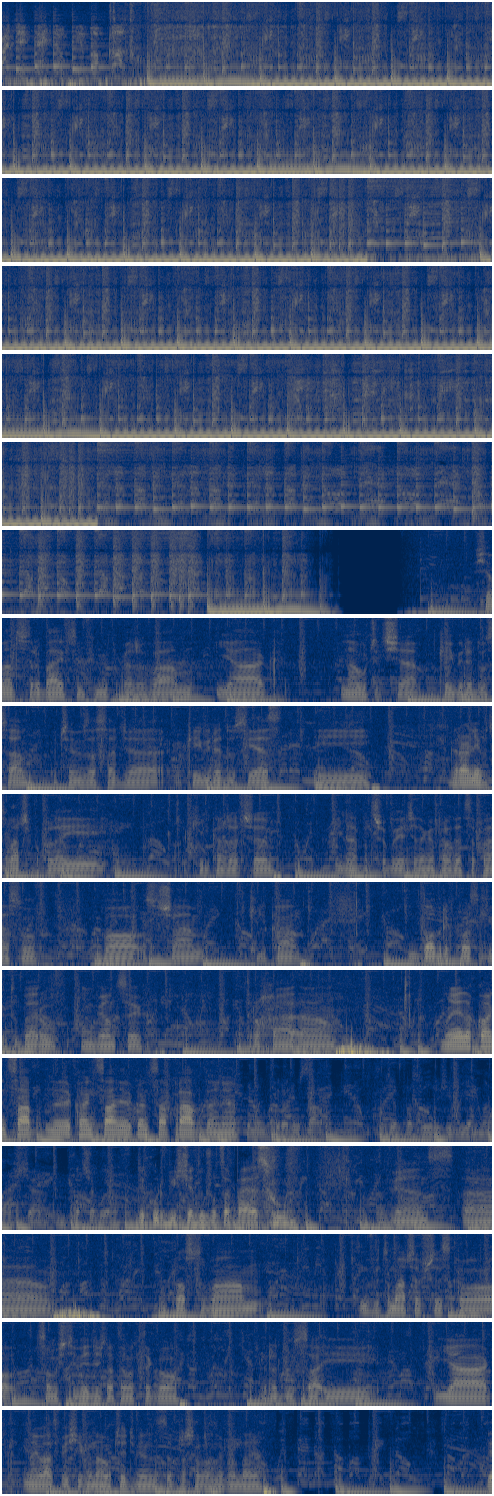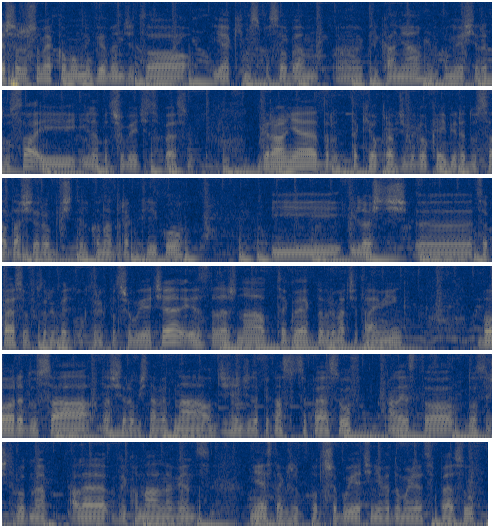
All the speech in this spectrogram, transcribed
front. Siema, to. W tym filmie pokażę wam jak nauczyć się KB Redusa, czym w zasadzie KB Redus jest i generalnie wytłumaczę po kolei kilka rzeczy, ile potrzebujecie tak naprawdę CPS-ów, bo słyszałem kilka dobrych polskich youtuberów mówiących trochę em, no nie do końca, nie do końca, nie do końca prawdę, nie? Po prostu ludzie się biją na moście, potrzebują wykurwiście dużo CPS-ów. więc e, po prostu wam wytłumaczę wszystko, co musicie wiedzieć na temat tego Redusa i jak najłatwiej się go nauczyć, więc zapraszam was do oglądania. Pierwszą rzeczą, jaką omówię, będzie to, jakim sposobem e, klikania wykonuje się Redusa i ile potrzebujecie CPS-ów. Generalnie takiego prawdziwego KB Redusa da się robić tylko na drag kliku i ilość y, CPS-ów, których, których potrzebujecie jest zależna od tego, jak dobry macie timing, bo Redusa da się robić nawet na od 10 do 15 CPS-ów, ale jest to dosyć trudne, ale wykonalne, więc nie jest tak, że potrzebujecie nie wiadomo ile CPS-ów. Y,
